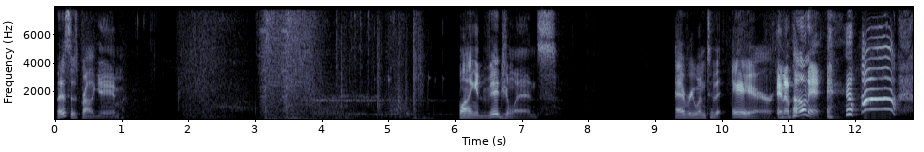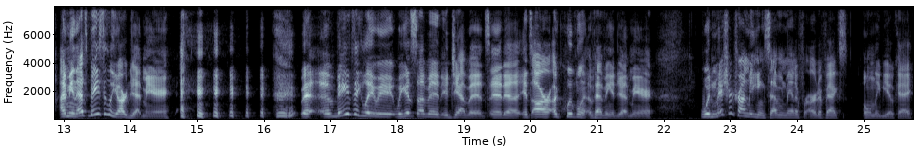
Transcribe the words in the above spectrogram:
This is probably game. Flying in vigilance. Everyone to the air. An opponent. I mean, that's basically our Jetmir. Uh, basically, we, we get seven enchantments, and uh, it's our equivalent of having a Jetmir. Would Mishratron making seven mana for artifacts only be okay?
